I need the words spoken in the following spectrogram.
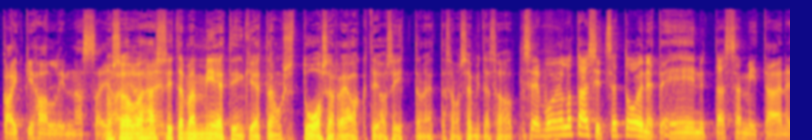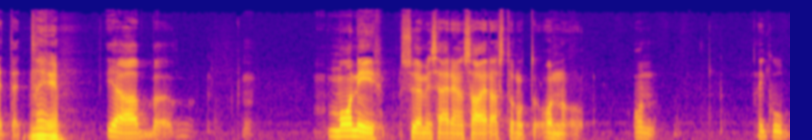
kaikki hallinnassa. No ja, se on ja vähän näin. sitä mä mietinkin, että onko tuo se reaktio sitten, että se on se, mitä sä oot. Se voi olla, tai sitten se toinen, että ei nyt tässä mitään. Että, että, Niin. Ja moni syömishäiriön sairastunut on, on niin kuin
